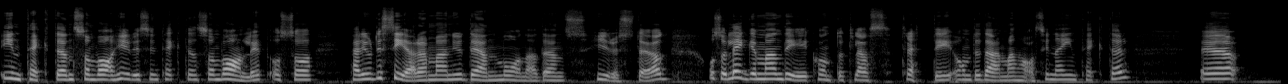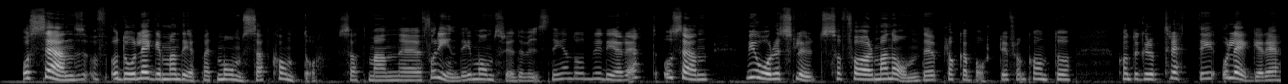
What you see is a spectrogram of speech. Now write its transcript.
intäkten som var, hyresintäkten som vanligt och så periodiserar man ju den månadens hyresstöd och så lägger man det i kontoklass 30 om det är där man har sina intäkter. Eh, och, sen, och då lägger man det på ett momsat konto så att man eh, får in det i momsredovisningen. Då blir det rätt. Och sen vid årets slut så för man om det, plockar bort det från konto, kontogrupp 30 och lägger det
